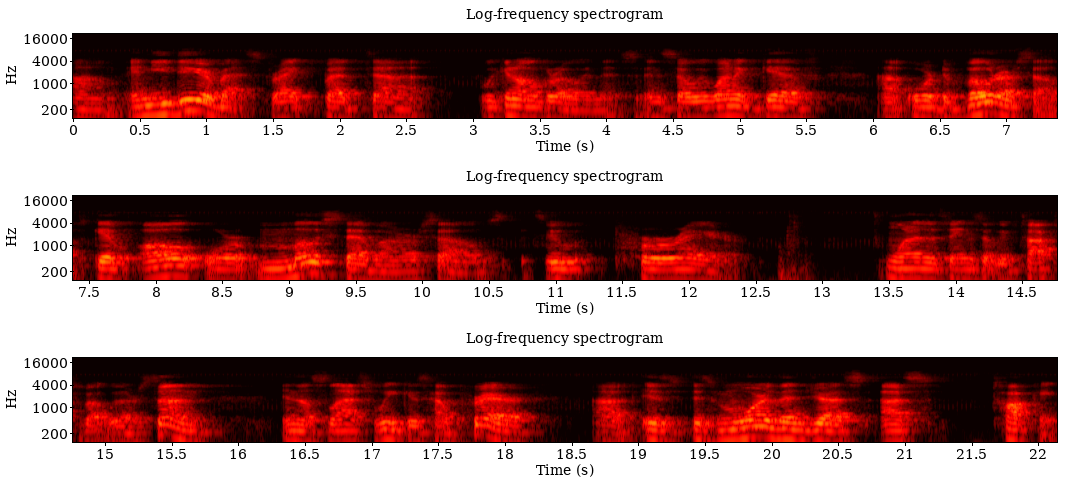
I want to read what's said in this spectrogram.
Um, and you do your best, right? But uh, we can all grow in this. And so we want to give uh, or devote ourselves, give all or most of ourselves to prayer. One of the things that we've talked about with our son in this last week is how prayer uh, is is more than just us talking.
